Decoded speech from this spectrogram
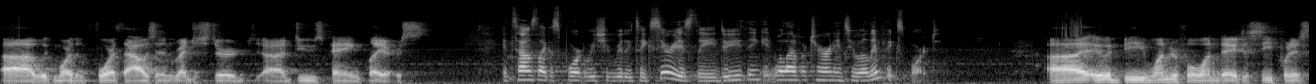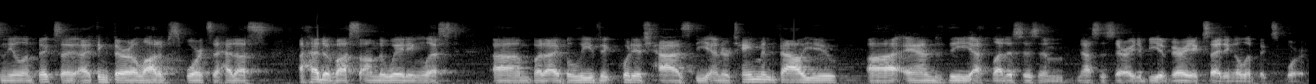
Uh, with more than 4,000 registered uh, dues-paying players. It sounds like a sport we should really take seriously. Do you think it will ever turn into an Olympic sport? Uh, it would be wonderful one day to see Quidditch in the Olympics. I, I, think there are a lot of sports ahead us ahead of us on the waiting list, um, but I believe that Quidditch has the entertainment value uh, and the athleticism necessary to be a very exciting Olympic sport.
